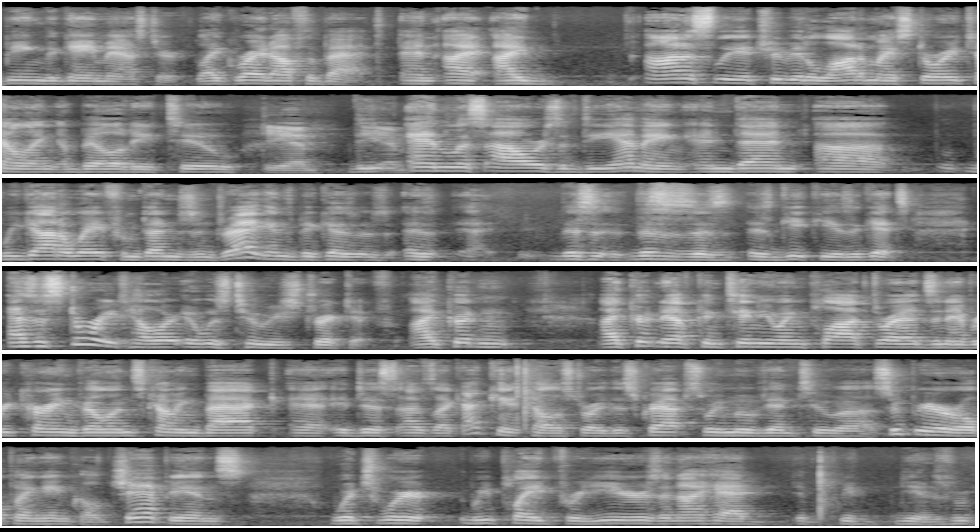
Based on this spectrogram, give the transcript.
being the game master, like right off the bat, and I. I honestly attribute a lot of my storytelling ability to DM, the DM. endless hours of DMing, and then uh, we got away from Dungeons and Dragons because it was as, this is this is as, as geeky as it gets. As a storyteller, it was too restrictive. I couldn't. I couldn't have continuing plot threads and every recurring villains coming back. Uh, It just I was like, I can't tell a story this crap. So we moved into a superhero role playing game called Champions, which we we played for years, and I had you know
